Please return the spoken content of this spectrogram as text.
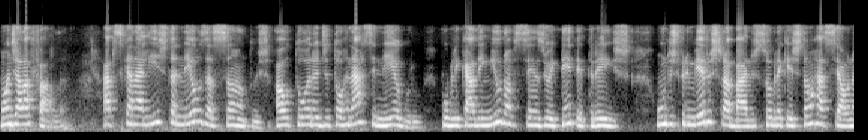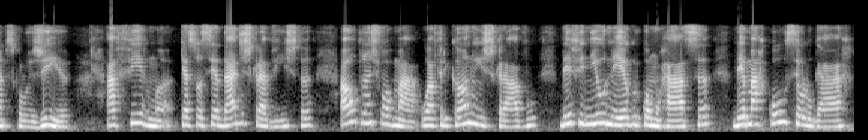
onde ela fala. A psicanalista Neuza Santos, autora de Tornar-se Negro, publicada em 1983, um dos primeiros trabalhos sobre a questão racial na psicologia, afirma que a sociedade escravista, ao transformar o africano em escravo, definiu o negro como raça, demarcou o seu lugar,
